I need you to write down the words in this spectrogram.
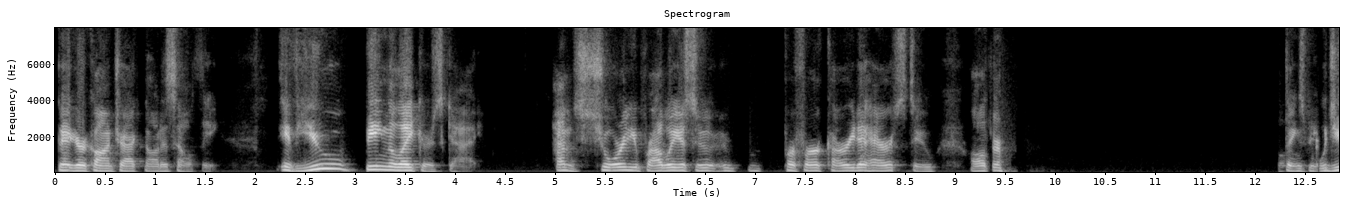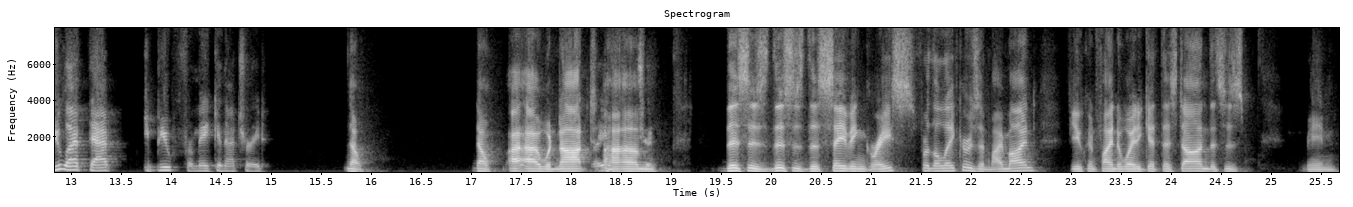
bigger contract, not as healthy if you being the Lakers guy, I'm sure you probably assume, prefer Curry to Harris to alter sure. things. Would you let that keep you from making that trade? No, no, I, I would not. Um, this is this is the saving grace for the Lakers in my mind. You can find a way to get this done, this is. I mean,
